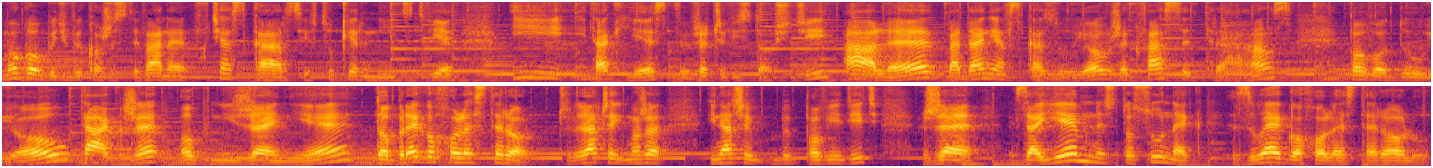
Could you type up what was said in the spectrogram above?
mogą być wykorzystywane w ciastkarstwie, w cukiernictwie i, i tak jest w rzeczywistości, ale badania wskazują, że kwasy trans powodują także obniżenie dobrego cholesterolu. Raczej może inaczej by powiedzieć, że wzajemny stosunek złego cholesterolu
